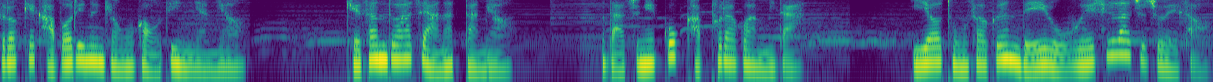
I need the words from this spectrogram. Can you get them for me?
그렇게 가버리는 경우가 어디 있냐며 계산도 하지 않았다며 나중에 꼭 갚으라고 합니다. 이어 동석은 내일 오후에 신라주조에서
